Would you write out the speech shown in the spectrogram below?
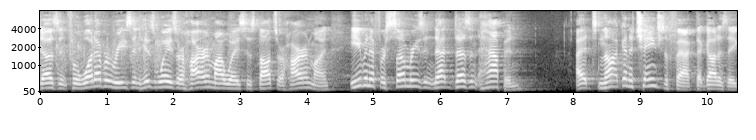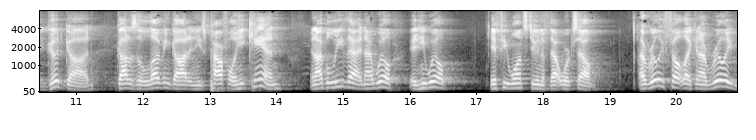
doesn't, for whatever reason, his ways are higher than my ways, his thoughts are higher than mine, even if for some reason that doesn't happen, it's not going to change the fact that God is a good God, God is a loving God, and he's powerful, he can, and I believe that, and I will, and he will if he wants to, and if that works out. I really felt like, and I really,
